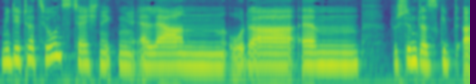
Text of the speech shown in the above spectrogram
Meditationstechniken erlernen oder ähm, bestimmt, es gibt äh,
